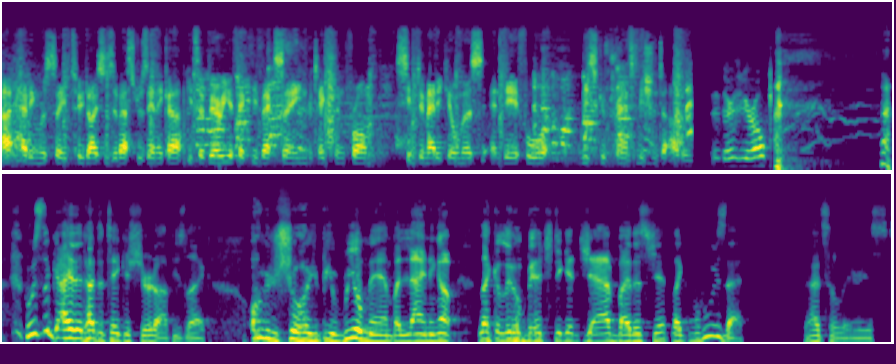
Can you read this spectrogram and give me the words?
Uh, having received two doses of AstraZeneca, it's a very effective vaccine, protection from symptomatic illness and therefore risk of transmission to others. There, you're okay. Who's the guy that had to take his shirt off? He's like, I'm to show how you be a real man by lining up like a little bitch to get jabbed by this shit. Like, who is that? That's hilarious.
